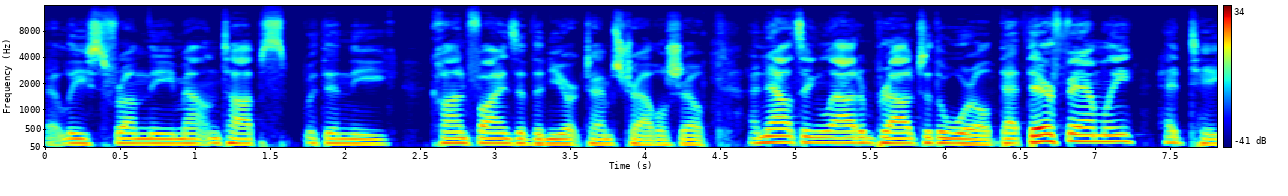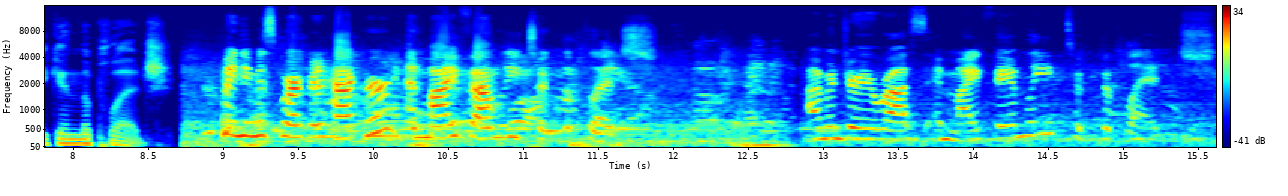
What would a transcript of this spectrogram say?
at least from the mountaintops within the confines of the New York Times Travel Show, announcing loud and proud to the world that their family had taken the pledge. My name is Margaret Hacker, and my family took the pledge. I'm Andrea Ross, and my family took the pledge.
